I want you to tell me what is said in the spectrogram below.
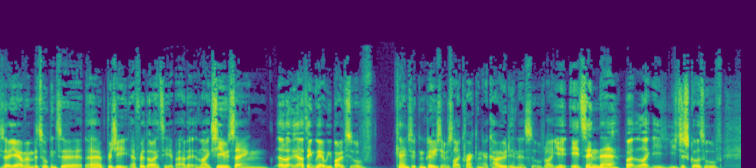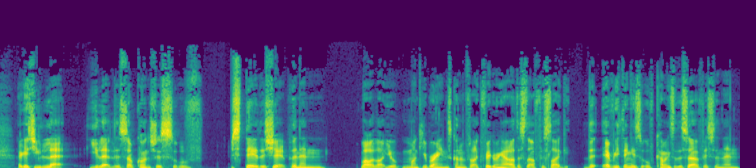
So yeah, I remember talking to uh, Brigitte Aphrodite about it, and like she was saying, I think where we both sort of came to a conclusion, it was like cracking a code, and it's sort of like it's in there, but like you, you just got to sort of, I guess you let you let the subconscious sort of steer the ship, and then, well, like your monkey brain's kind of like figuring out other stuff. It's like that everything is sort of coming to the surface, and then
